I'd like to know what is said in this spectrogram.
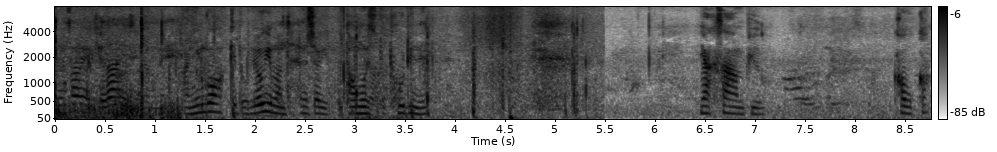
정상에 계단이 생겼네. 아닌 것 같기도. 여기만 살짝 있고 나머지 또 돌이네. 약사한 뷰. 가볼까?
